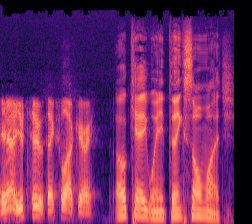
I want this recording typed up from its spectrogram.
Yeah, you too. Thanks a lot, Gary. Okay, Wayne. Thanks so much.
